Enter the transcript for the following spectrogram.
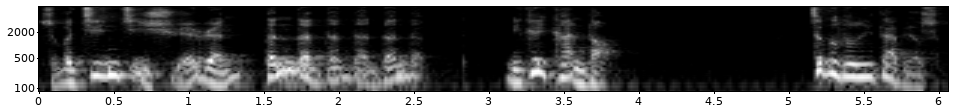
什么《经济学人》等等等等等等，你可以看到这个东西代表什么？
